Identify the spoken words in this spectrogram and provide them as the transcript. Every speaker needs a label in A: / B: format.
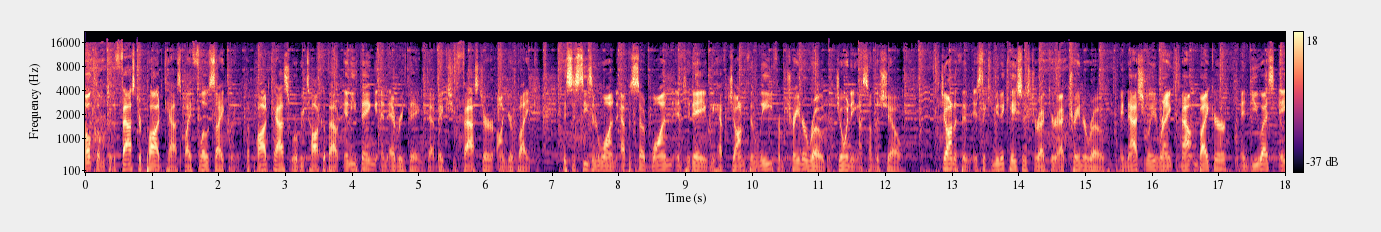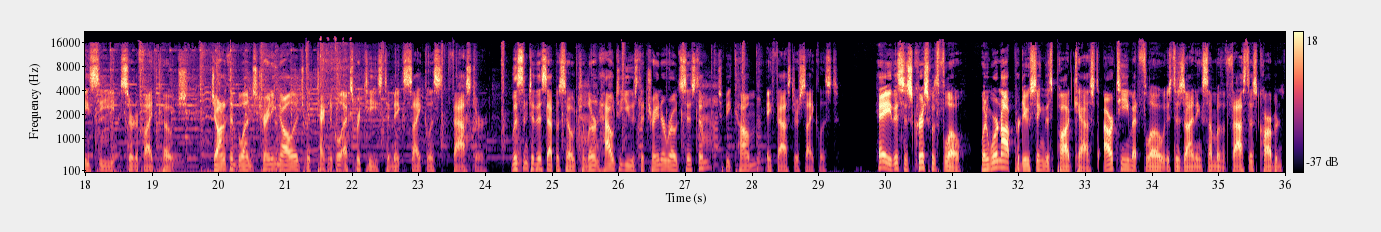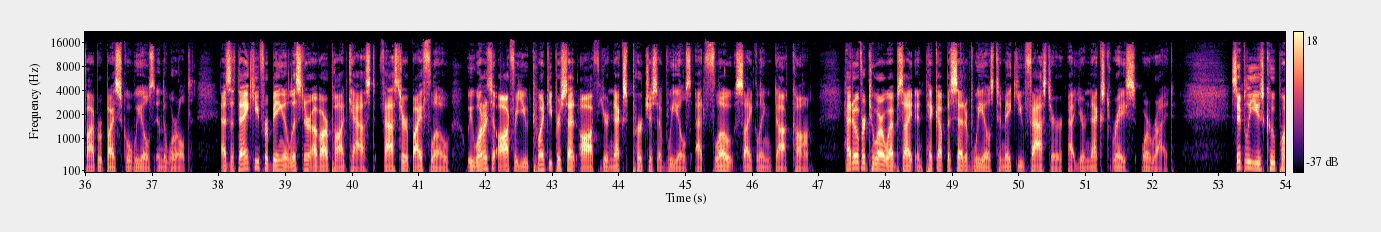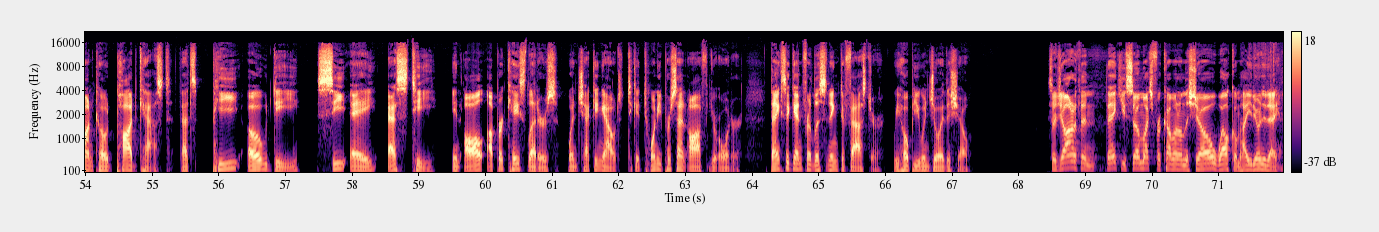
A: Welcome to the Faster Podcast by FLO Cycling, the podcast where we talk about anything and everything that makes you faster on your bike. This is season one, episode one, and today we have Jonathan Lee from Trainer Road joining us on the show. Jonathan is the communications director at Trainer Road, a nationally ranked mountain biker and USAC certified coach. Jonathan blends training knowledge with technical expertise to make cyclists faster. Listen to this episode to learn how to use the Trainer Road system to become a faster cyclist. Hey, this is Chris with FLO. When we're not producing this podcast, our team at FLO is designing some of the fastest carbon fiber bicycle wheels in the world. As a thank you for being a listener of our podcast, Faster by FLO, we wanted to offer you 20% off your next purchase of wheels at flocycling.com. Head over to our website and pick up a set of wheels to make you faster at your next race or ride. Simply use coupon code PODCAST. That's P O D C A S T in all uppercase letters when checking out to get 20% off your order. Thanks again for listening to Faster. We hope you enjoy the show. So Jonathan, thank you so much for coming on the show. Welcome. How you doing today?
